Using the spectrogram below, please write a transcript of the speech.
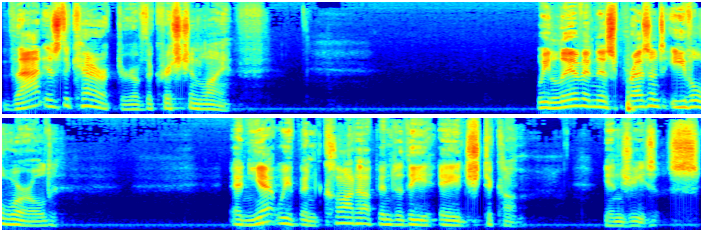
That is the character of the Christian life. We live in this present evil world, and yet we've been caught up into the age to come in Jesus.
